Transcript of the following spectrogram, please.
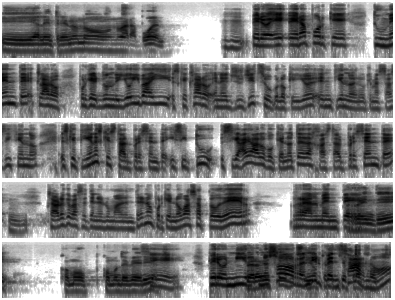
y el entreno no, no era bueno. Pero e- era porque tu mente, claro, porque donde yo iba ahí, es que claro, en el jiu-jitsu, lo que yo entiendo de lo que me estás diciendo, es que tienes que estar presente. Y si tú, si hay algo que no te deja estar presente, claro que vas a tener un mal entreno, porque no vas a poder realmente... Rendir como, como debería. Sí, pero ni, Pero no eso solo rendir, pensar, ¿no?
